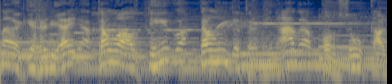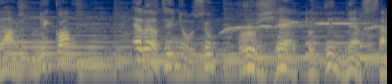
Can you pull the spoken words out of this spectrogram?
Uma guerrilheira tão altiva, tão determinada, com seu Kalashnikov, ela tinha o seu projeto de nação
